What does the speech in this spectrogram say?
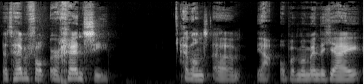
het hebben van urgentie. En want ja, op het moment dat jij.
